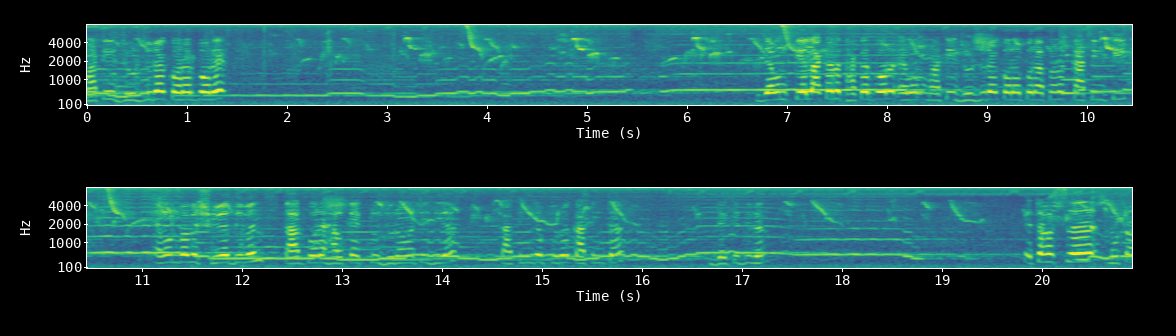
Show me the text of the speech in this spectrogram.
মাটি জুরজুরা করার পরে যেমন তেল আকারে থাকার পর এমন মাটি ঝুরঝুরা করার পর আপনারা কাটিংটি এমনভাবে শুয়ে দিবেন। তারপরে হালকা একটু জুড়ো মাটি দিয়ে কাটিংটা পুরো কাটিংটা ডেকে দিবেন। এটা হচ্ছে মোটা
